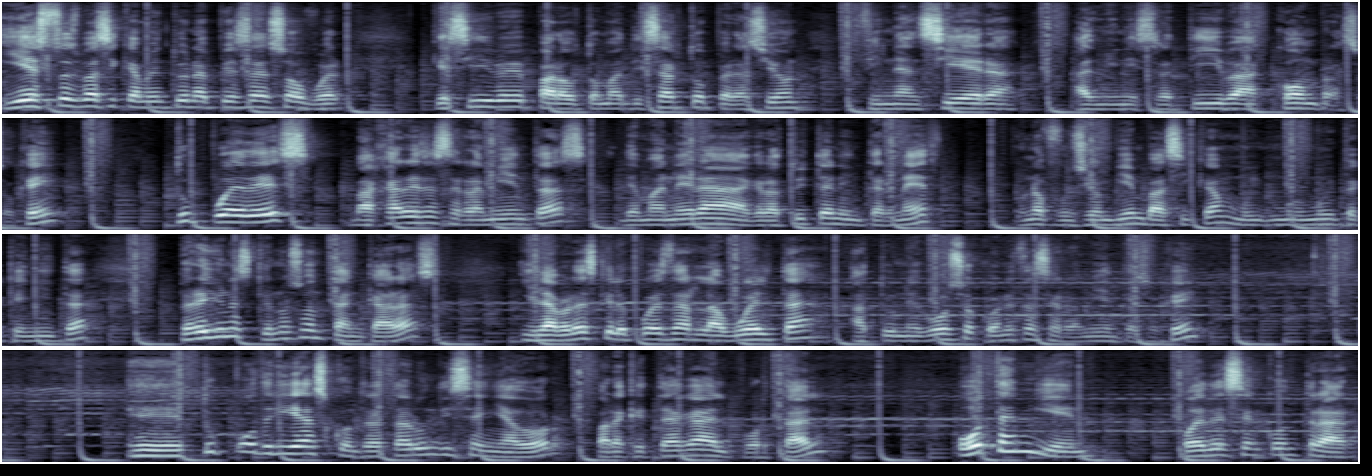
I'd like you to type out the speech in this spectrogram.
y esto es básicamente una pieza de software que sirve para automatizar tu operación financiera, administrativa, compras, ¿ok? Tú puedes bajar esas herramientas de manera gratuita en internet una función bien básica, muy, muy, muy pequeñita, pero hay unas que no son tan caras y la verdad es que le puedes dar la vuelta a tu negocio con estas herramientas, ¿ok? Eh, tú podrías contratar un diseñador para que te haga el portal o también puedes encontrar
